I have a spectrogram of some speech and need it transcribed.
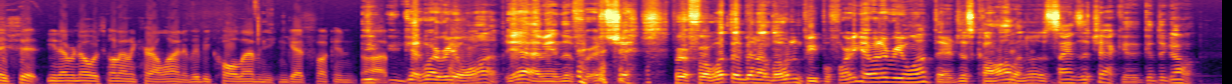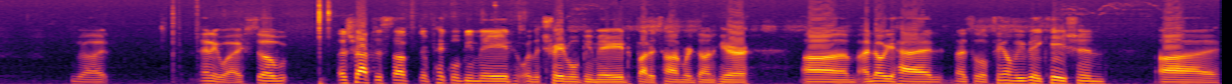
Hey, shit, you never know what's going on in Carolina. Maybe call them and you can get fucking. you, Uh, you get whoever you want. Yeah, I mean, the, for, for for what they've been unloading people for, you get whatever you want there. Just call and it signs the check. Uh, Good to go. Right. anyway, so let's wrap this up. The pick will be made, or the trade will be made by the time we're done here. Um, I know you had a nice little family vacation. Uh,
